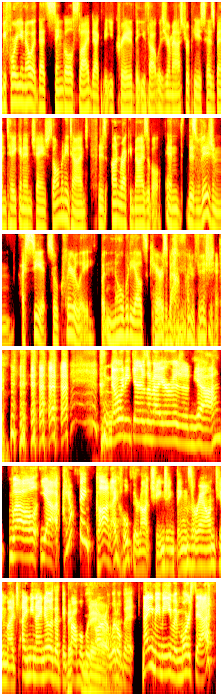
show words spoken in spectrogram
before you know it, that single slide deck that you created that you thought was your masterpiece has been taken and changed so many times. It is unrecognizable. And this vision, I see it so clearly, but nobody else cares about my vision. Nobody cares about your vision. Yeah. Well, yeah. I don't think, God, I hope they're not changing things around too much. I mean, I know that they, They- probably they are, are. a little bit. Now you made me even more sad.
